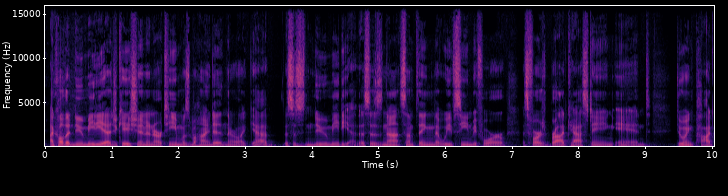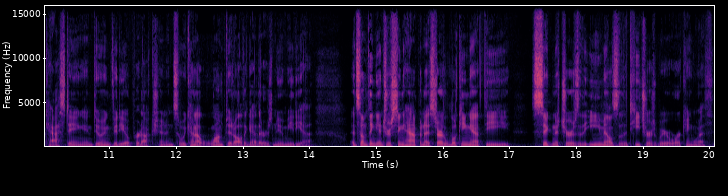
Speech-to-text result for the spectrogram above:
I called it New Media Education, and our team was behind it. And they were like, yeah, this is new media. This is not something that we've seen before as far as broadcasting and – doing podcasting and doing video production. And so we kind of lumped it all together as new media. And something interesting happened. I started looking at the signatures of the emails of the teachers we were working with,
